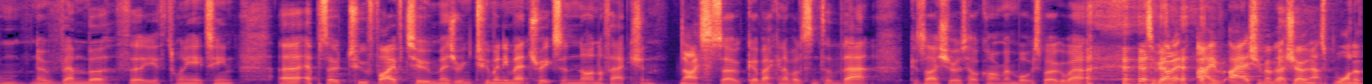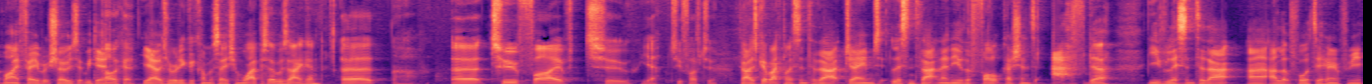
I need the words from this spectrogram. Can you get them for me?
ooh, November 30th, 2018, uh, episode 252, measuring too many metrics and not enough action. Nice. So go back and have a listen to that because I sure as hell can't remember what we spoke about. to be honest, I, I actually remember that show, and that's one of my favorite shows that we did. Oh, okay. Yeah, it was a really good conversation. What episode was that again? Uh, oh, uh, 252. Yeah, 252. Guys, go back and listen to that. James, listen to that and any other follow up questions after you've listened to that. Uh, I look forward to hearing from you.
